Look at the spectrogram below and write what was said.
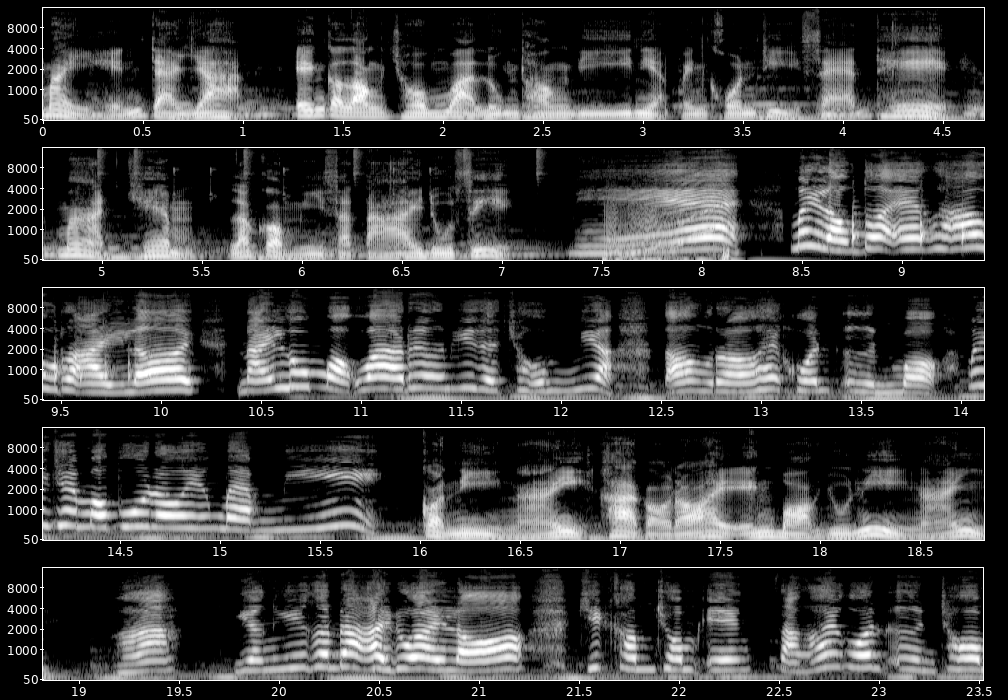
ไม่เห็นใจยาก เอ็งก็ลองชมว่าลุงทองดีเนี่ยเป็นคนที่แสนเท่ มาดเข้ม แล้วก็มีสไตล์ดูสิแหม ไม่หลงตัวเองเท่าไหร่เลยไหนลุงบอกว่าเรื่องที่จะชมเนี่ย ต้องรอให้คนอื่นบอก ไม่ใช่มาพูดเอาเองแบบนี้ก็นี่ไงข้าก็รอให้เอ็งบอกอยู่นี่ไงฮะอย่างนี้ก็ได้ด้วยเหรอ คิดคำชมเอง สั่งให้คนอื่นชม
